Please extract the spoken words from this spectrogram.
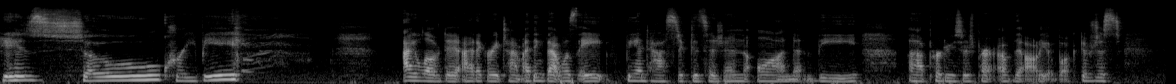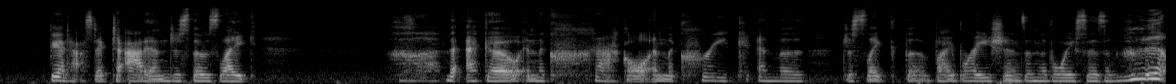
It is so creepy. I loved it. I had a great time. I think that was a fantastic decision on the uh, producer's part of the audiobook. It was just fantastic to add in just those like the echo and the crackle and the creak and the just like the vibrations and the voices and ugh,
